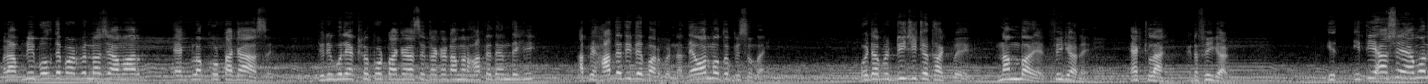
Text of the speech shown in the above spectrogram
মানে আপনি বলতে পারবেন না যে আমার এক লক্ষ টাকা আছে। যদি বলি এক লক্ষ টাকা আছে, টাকাটা আমার হাতে দেন দেখি। আপনি হাতে দিতে পারবেন না, দেওয়ার মতো কিছু নাই। ওইটা আপনার ডিজিটে থাকবে নাম্বারে ফিগারে এক লাখ, এটা ফিগার ইতিহাসে এমন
